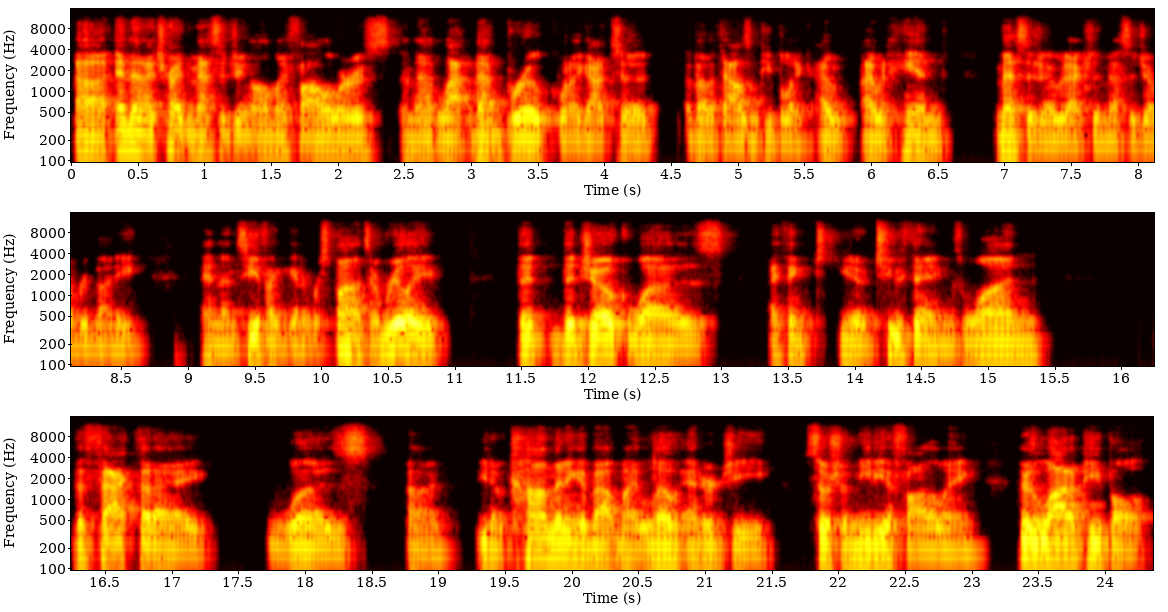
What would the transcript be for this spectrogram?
Uh, and then I tried messaging all my followers and that, la- that broke when I got to about a thousand people. Like I, I would hand message, I would actually message everybody and then see if I could get a response. And really the, the joke was, I think, you know, two things. One, the fact that I was, uh, you know, commenting about my low energy social media following. There's a mm-hmm. lot of people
